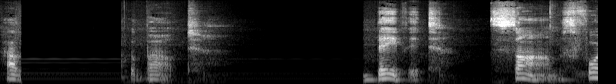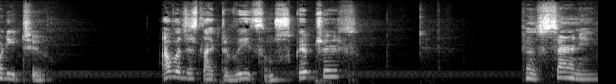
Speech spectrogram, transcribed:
How about David, Psalms 42. I would just like to read some scriptures concerning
